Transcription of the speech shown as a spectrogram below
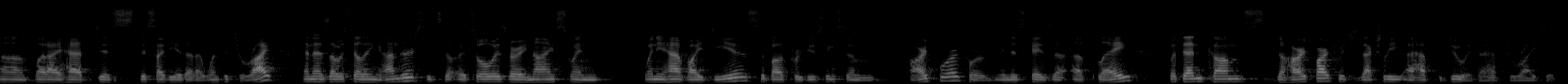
uh, but I had this, this idea that I wanted to write. And as I was telling Anders, it's, it's always very nice when, when you have ideas about producing some artwork, or in this case, a, a play, but then comes the hard part, which is actually I have to do it, I have to write it.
